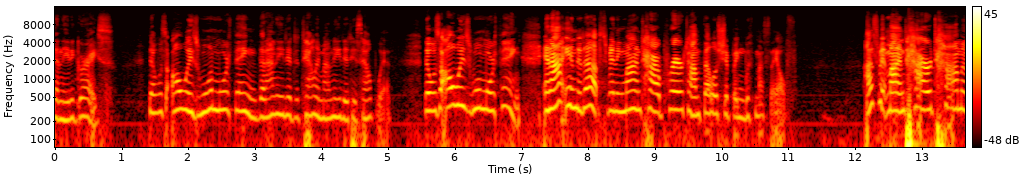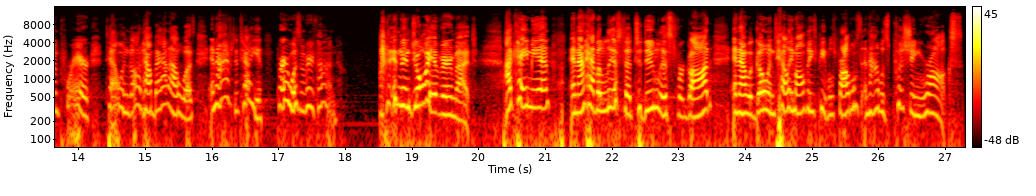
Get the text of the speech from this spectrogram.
that needed grace. There was always one more thing that I needed to tell him I needed his help with there was always one more thing. And I ended up spending my entire prayer time fellowshipping with myself. I spent my entire time in prayer telling God how bad I was. And I have to tell you, prayer wasn't very fun. I didn't enjoy it very much. I came in and I'd have a list, a to do list for God, and I would go and tell him all these people's problems, and I was pushing rocks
